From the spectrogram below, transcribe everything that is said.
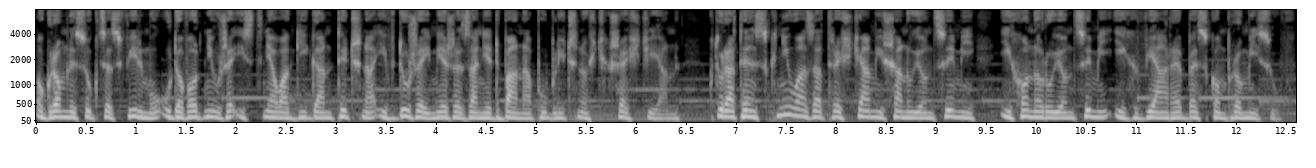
Ogromny sukces filmu udowodnił, że istniała gigantyczna i w dużej mierze zaniedbana publiczność chrześcijan, która tęskniła za treściami szanującymi i honorującymi ich wiarę bez kompromisów.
